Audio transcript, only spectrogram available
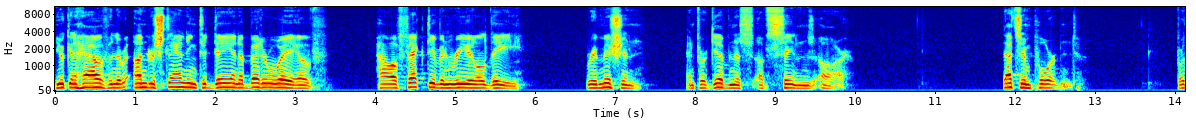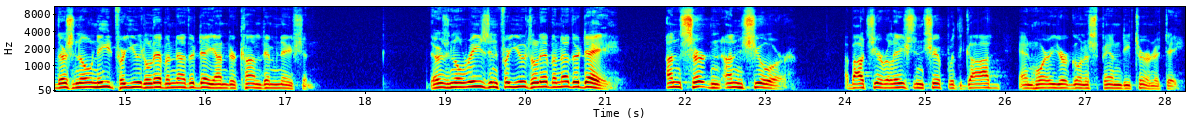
You can have an understanding today in a better way of how effective and real the remission and forgiveness of sins are. That's important. For there's no need for you to live another day under condemnation. There's no reason for you to live another day uncertain, unsure about your relationship with God and where you're going to spend eternity.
